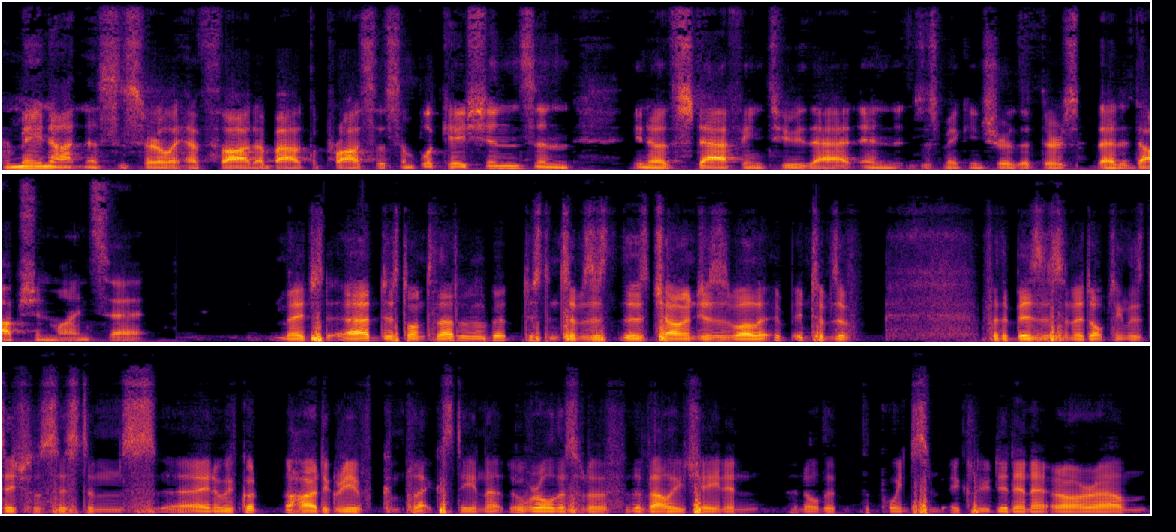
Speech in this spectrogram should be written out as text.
or may not necessarily have thought about the process implications and you know staffing to that, and just making sure that there's that adoption mindset. May I just add just onto that a little bit, just in terms of those challenges as well, in terms of for the business and adopting those digital systems, uh, you know, we've got a high degree of complexity, and that overall the sort of the value chain and, and all the, the points included in it are um,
